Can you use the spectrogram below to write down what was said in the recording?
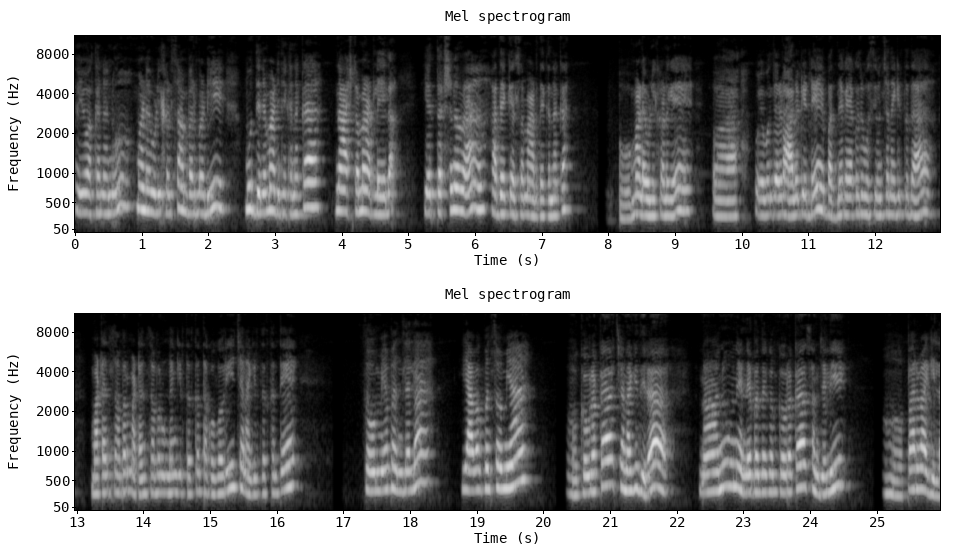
ಅಯ್ಯೋ, ಅಕ್ಕ, ನಾನು ಮಳೆ ಹುಳಿಕಾಳು ಸಾಂಬಾರು ಮಾಡಿ ಮುದ್ದೆನೇ ಮಾಡಿದೆ ಕನಕ ನಾಷ್ಟ ಮಾಡಲೇ ಇಲ್ಲ. ಎದ್ದ ತಕ್ಷಣವ ಅದೇ ಕೆಲಸ ಮಾಡಿದೆ ಕನಕ ಓ, ಮಳೆ ಹುಳಿಕಾಳಿಗೆ ಒಂದೆರಡು ಆಲೂಗೆಡ್ಡೆ, ಬದನೆಕಾಯಿ ಹಾಕಿದ್ರೆ ಹೊಸಿ ಒಂದು ಚೆನ್ನಾಗಿರ್ತದ? ಮಟನ್ ಸಾಂಬಾರು ಮಟನ್ ಸಾಂಬಾರು ಉಣ್ಣಂಗಿರ್ತದ ಕಂತ ತಗೋಗವ್ರಿ ಚೆನ್ನಾಗಿರ್ತದಂತೆ ಸೌಮ್ಯ ಬಂದ್ಲಲ್ಲ? ಯಾವಾಗ ಬಂದು ಸೌಮ್ಯ? ಗೌರಕ್ಕ, ಚೆನ್ನಾಗಿದ್ದೀರಾ? ನಾನು ನೆನ್ನೆ ಬಂದೆ ಗೌರಕ ಸಂಜಲಿ. ಪರವಾಗಿಲ್ಲ.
